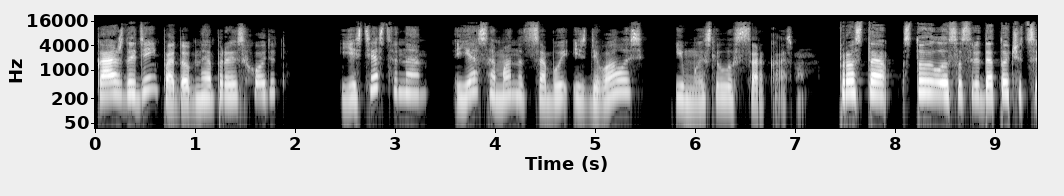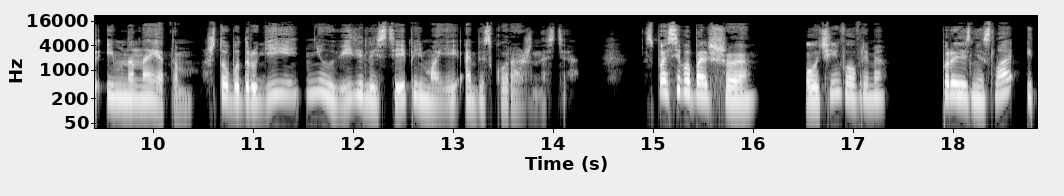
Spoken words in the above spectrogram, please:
Каждый день подобное происходит. Естественно, я сама над собой издевалась и мыслила с сарказмом. Просто стоило сосредоточиться именно на этом, чтобы другие не увидели степень моей обескураженности. «Спасибо большое. Очень вовремя», — произнесла и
